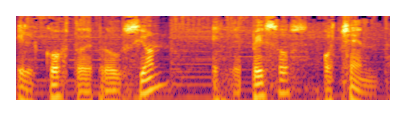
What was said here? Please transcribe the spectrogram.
El costo de producción es de pesos 80.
